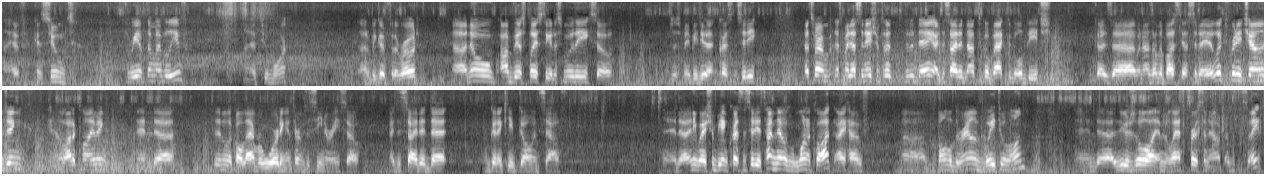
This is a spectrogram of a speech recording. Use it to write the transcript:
I have consumed three of them, I believe. I have two more. That'll be good for the road. Uh, no obvious place to get a smoothie, so just maybe do that in Crescent City. That's where I'm, that's my destination for the, for the day. I decided not to go back to Gold Beach because uh, when I was on the bus yesterday, it looked pretty challenging. You know, a lot of climbing, and uh, didn't look all that rewarding in terms of scenery. So I decided that I'm going to keep going south. And uh, anyway, I should be in Crescent City. The time now is one o'clock. I have uh, bumbled around way too long, and uh, as usual, I am the last person out of the site.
